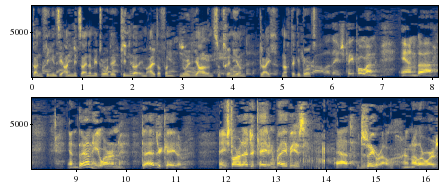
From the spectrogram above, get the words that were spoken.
Dann fingen sie an, mit seiner Methode Kinder im Alter von null Jahren zu trainieren, gleich nach der Geburt. And then he learned to educate them. And he started educating babies at zero. In other words,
